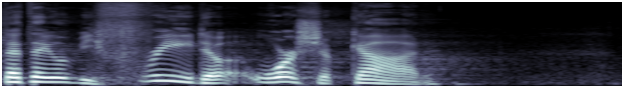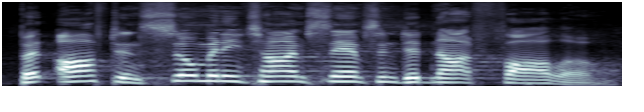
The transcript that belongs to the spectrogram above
that they would be free to worship God. But often, so many times, Samson did not follow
